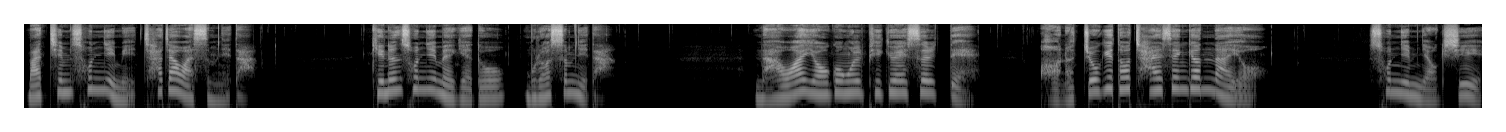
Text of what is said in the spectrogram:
마침 손님이 찾아왔습니다. 기는 손님에게도 물었습니다. 나와 여공을 비교했을 때 어느 쪽이 더 잘생겼나요? 손님 역시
